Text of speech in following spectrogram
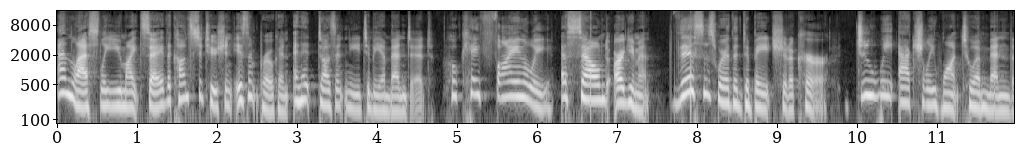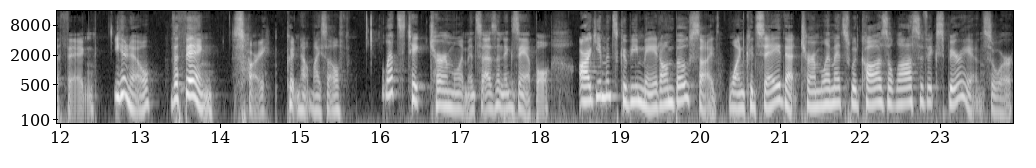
And lastly, you might say the Constitution isn't broken and it doesn't need to be amended. Okay, finally, a sound argument. This is where the debate should occur. Do we actually want to amend the thing? You know, the thing. Sorry, couldn't help myself. Let's take term limits as an example. Arguments could be made on both sides. One could say that term limits would cause a loss of experience, or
